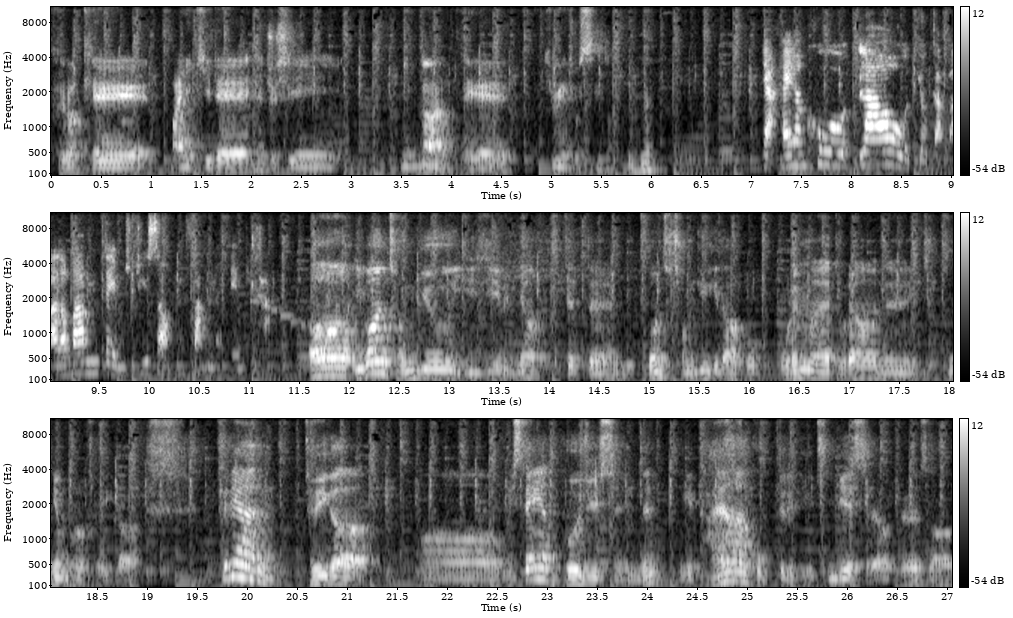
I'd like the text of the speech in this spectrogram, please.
그렇게 많이 기대해 주시니까 되게 기분이 좋습니다. อยากให้ทั้งคู่เล่าเกี่ยวกับอัลบั้มเต็มชุดที่ 2 ให้ฟังหน่อยได้ไหมคะ 어, 이번 정규 2집은요, 어쨌든 두 번째 정규이기도 하고, 오랜만에 돌아오는 이제 기념으로 저희가 최대한 저희가 어, 스테이한테 보여줄 수 있는 되게 다양한 곡들을 되게 준비했어요. 그래서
